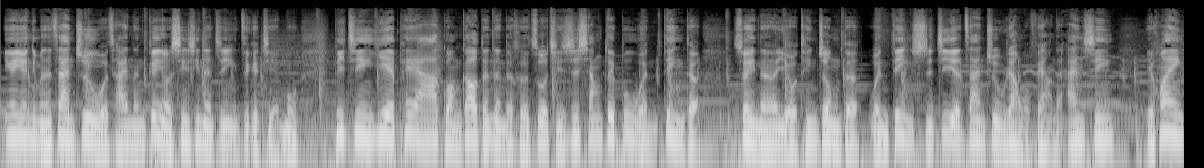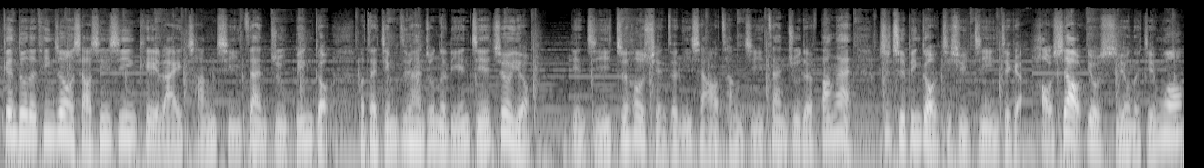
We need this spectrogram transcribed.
因为有你们的赞助，我才能更有信心的经营这个节目。毕竟业配啊、广告等等的合作其实是相对不稳定的，所以呢，有听众的稳定实际的赞助，让我非常的安心。也欢迎更多的听众小星星可以来长期赞助 Bingo，哦，在节目资讯中的连接就有。点击之后选择你想要长期赞助的方案，支持 Bingo 继续经营这个好笑又实用的节目哦。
